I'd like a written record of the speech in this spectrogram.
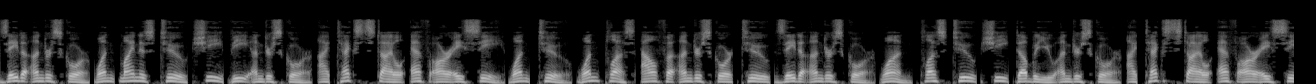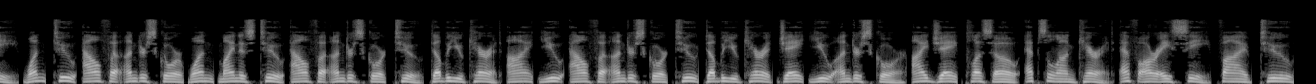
zeta underscore 1 minus 2 she v underscore i text style frac 1 2 1 plus alpha underscore 2 zeta underscore 1 plus 2 she w underscore i text style frac 1 2 alpha underscore 1 minus 2 alpha underscore 2 w caret i u alpha underscore 2 W caret J U underscore I J plus O epsilon caret FRAC 5 2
